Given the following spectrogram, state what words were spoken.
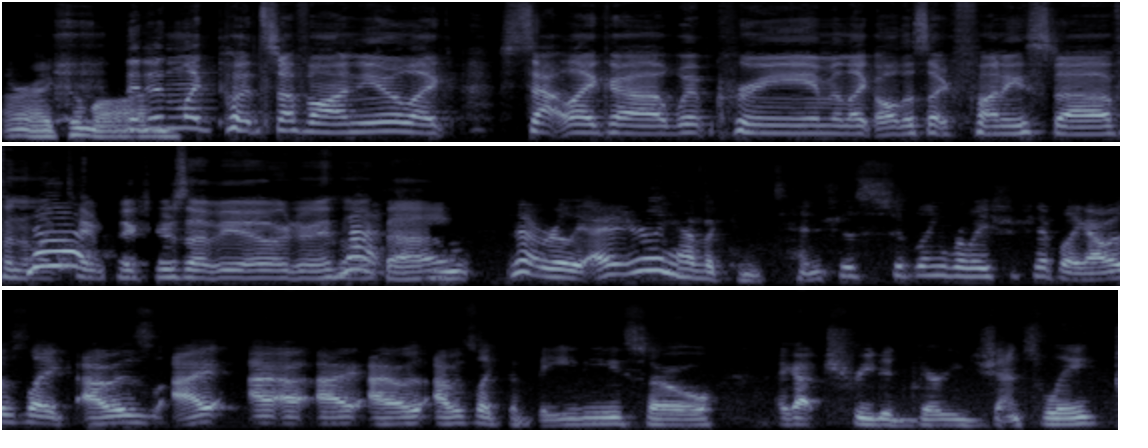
All right, come on. They didn't like put stuff on you, like sat like uh, whipped cream and like all this like funny stuff, and then like take pictures of you or do anything not, like that. not really. I didn't really have a contentious sibling relationship. Like I was like I was I I I I, I was like the baby, so I got treated very gently.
